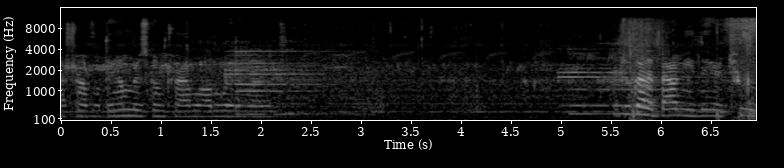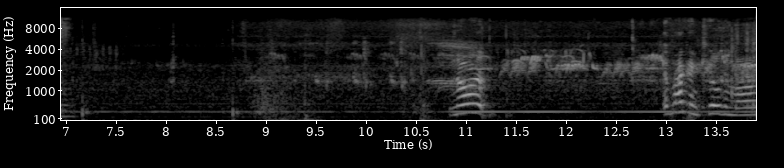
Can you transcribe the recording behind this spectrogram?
Fast travel thing. I'm just gonna travel all the way to Rhodes. I do got a bounty there too. You know what? If I can kill them all,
